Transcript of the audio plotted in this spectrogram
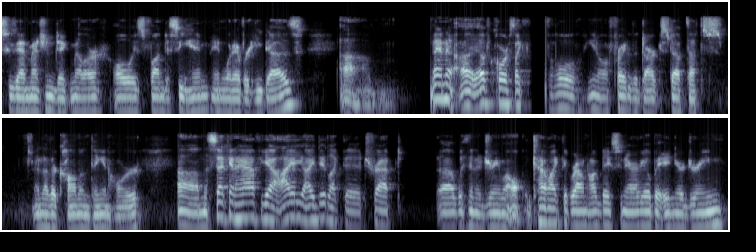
Suzanne mentioned, Dick Miller, always fun to see him in whatever he does. Um, and uh, of course, like the whole, you know, afraid of the dark stuff, that's another common thing in horror. Um, the second half, yeah, I, I did like the trapped uh, within a dream, kind of like the Groundhog Day scenario, but in your dream.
